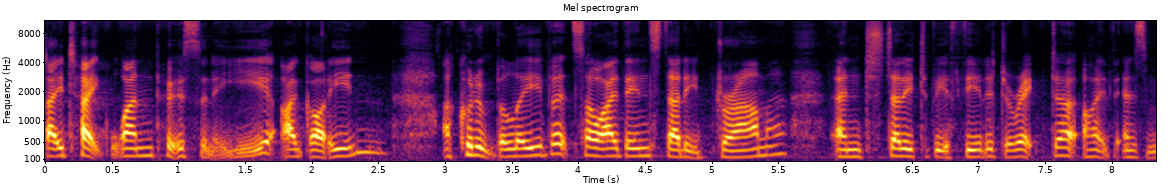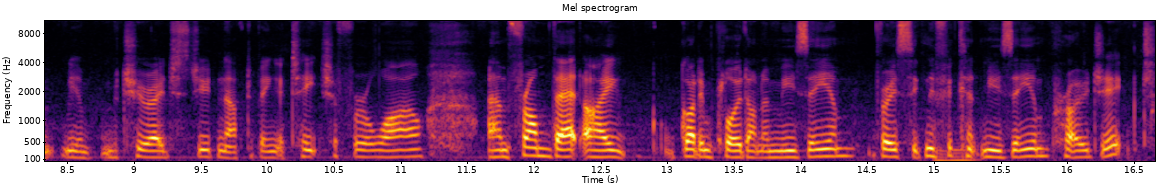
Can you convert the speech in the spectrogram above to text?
They take one person a year. I got in. I couldn't believe it. So I then studied drama and studied to be a theatre director I, as a you know, mature age student after being a teacher for a while. Um, from that, I got employed on a museum, very significant museum project.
